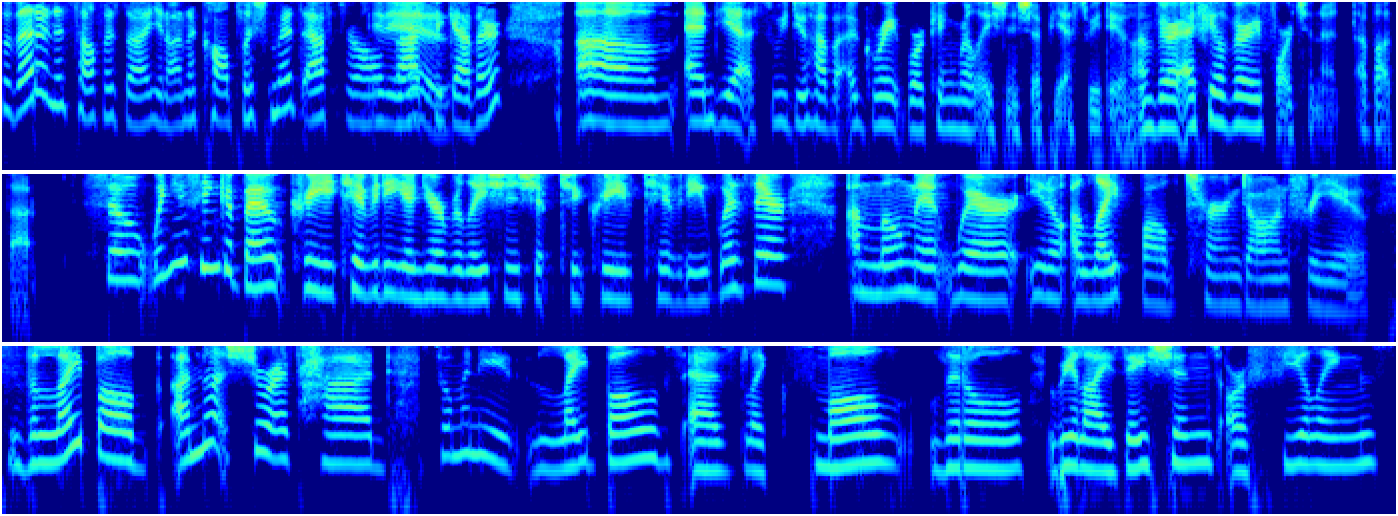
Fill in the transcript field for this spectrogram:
so that in itself is a you know an accomplishment after all it that is. together um, and yes we do have a great working relationship yes we do i'm very i feel very fortunate about that so, when you think about creativity and your relationship to creativity, was there a moment where, you know, a light bulb turned on for you? The light bulb, I'm not sure I've had so many light bulbs as like small little realizations or feelings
